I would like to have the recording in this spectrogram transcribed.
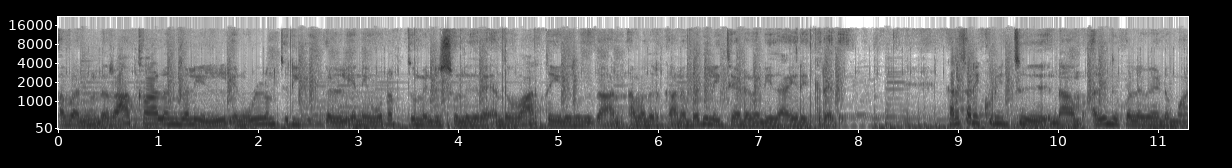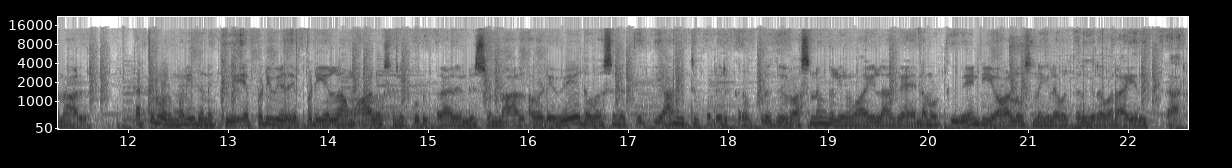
அவன் ரா காலங்களில் என் உள்ளம் திரியுங்கள் என்னை உணர்த்தும் என்று சொல்லுகிற அந்த வார்த்தையிலிருந்து தான் நாம் அதற்கான பதிலை தேட வேண்டியதாக இருக்கிறது. கர்த்தரை குறித்து நாம் அறிந்து கொள்ள வேண்டுமானால் கர்த்தர் ஒரு மனிதனுக்கு எப்படி எப்படியெல்லாம் ஆலோசனை கொடுக்கிறார் என்று சொன்னால் அவருடைய வேத வசனத்தை தியானித்துக் கொண்டிருக்கிற பொழுது வசனங்களின் வாயிலாக நமக்கு வேண்டிய ஆலோசனைகளை அவர் தருகிறவராக இருக்கிறார்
